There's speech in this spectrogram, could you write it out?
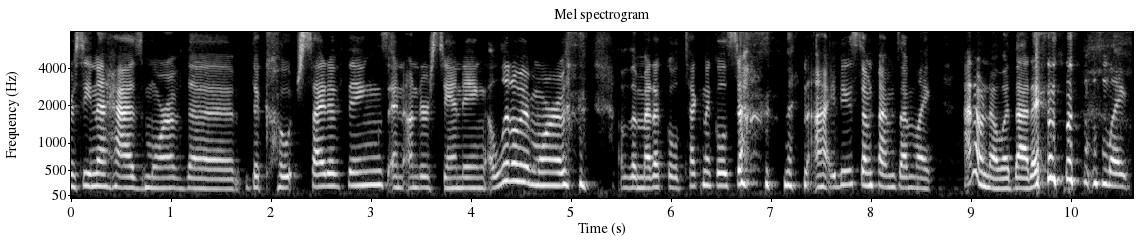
Christina has more of the the coach side of things and understanding a little bit more of, of the medical technical stuff than I do. Sometimes I'm like, I don't know what that is. like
